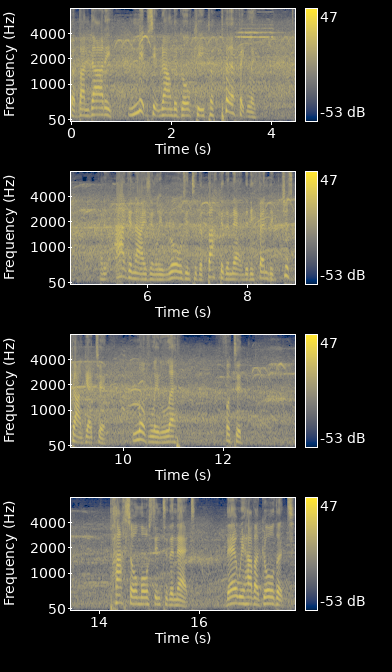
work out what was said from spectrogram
but Bhandari nips it round the goalkeeper perfectly. And it agonisingly rolls into the back of the net and the defender just can't get to it. Lovely left footed pass almost into the net. There we have a goal that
